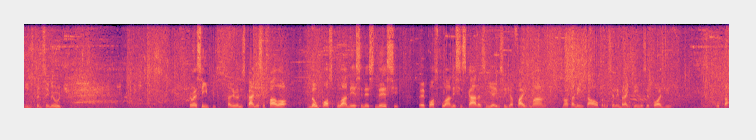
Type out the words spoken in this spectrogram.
E desperdicei meu ult. Então é simples, tá jogando Skyrim você fala, ó, não posso pular nesse, nesse, nesse, é, posso pular nesses caras e aí você já faz uma nota mental para você lembrar em quem você pode lutar.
